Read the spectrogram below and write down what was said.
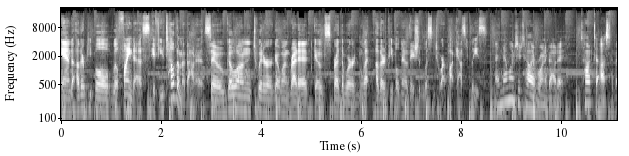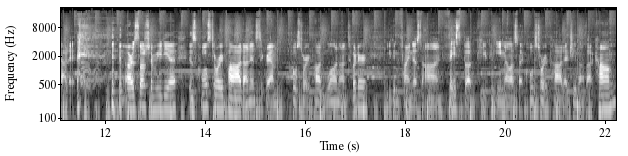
and other people will find us if you tell them about it. So go on Twitter, go on Reddit, go spread the word, and let other people know they should listen to our podcast, please. And then once you tell everyone about it, talk to us about it. Our social media is Cool Story Pod on Instagram, Cool Story Pod 1 on Twitter. You can find us on Facebook. You can email us at coolstorypod at gmail.com.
